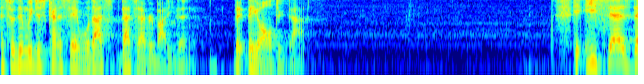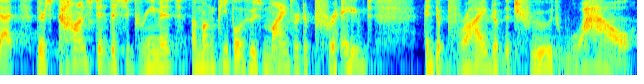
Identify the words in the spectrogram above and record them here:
And so then we just kind of say, well, that's, that's everybody then. They, they all do that. He says that there's constant disagreement among people whose minds were depraved and deprived of the truth. Wow.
